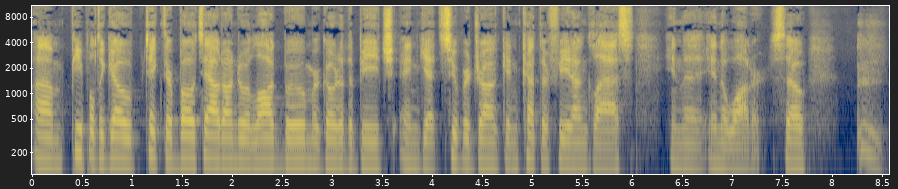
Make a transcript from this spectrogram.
um, people to go take their boats out onto a log boom or go to the beach and get super drunk and cut their feet on glass in the in the water. So,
